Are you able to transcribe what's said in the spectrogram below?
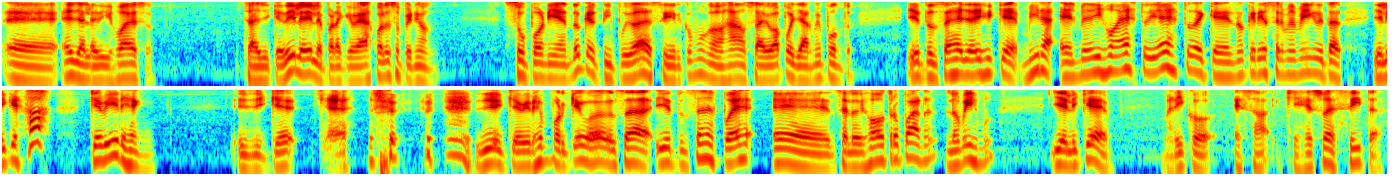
eh, ella le dijo eso. O sea, y que dile, dile, para que veas cuál es su opinión. Suponiendo que el tipo iba a decir como, ajá, o sea, iba a apoyar mi punto. Y entonces ella dijo que, mira, él me dijo esto y esto, de que él no quería ser mi amigo y tal. Y él y que, ¡ja! ¡Qué virgen! Y que, ¿qué? y qué virgen, ¿por qué, O sea, y entonces después eh, se lo dijo a otro pana, lo mismo. Y él y marico, esa, ¿qué es eso de cita?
